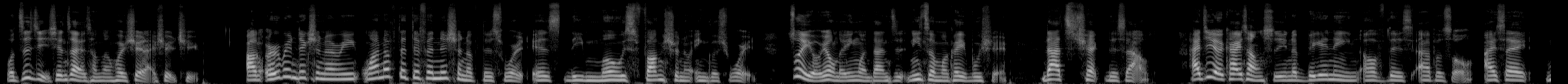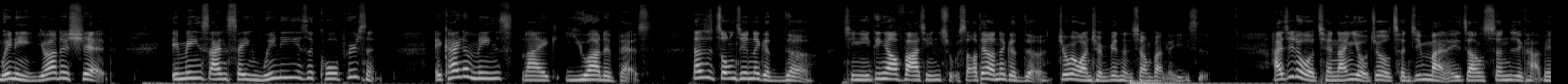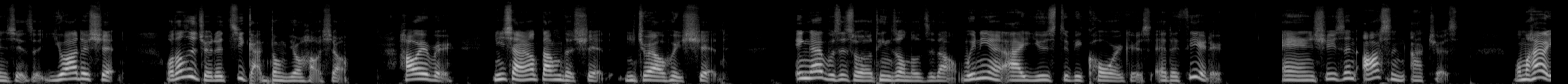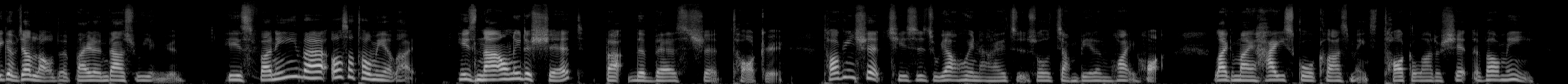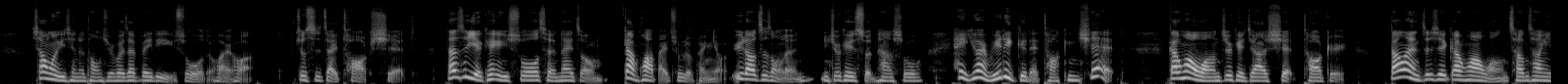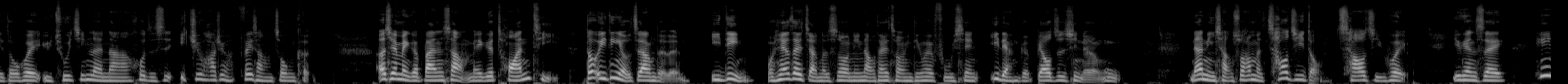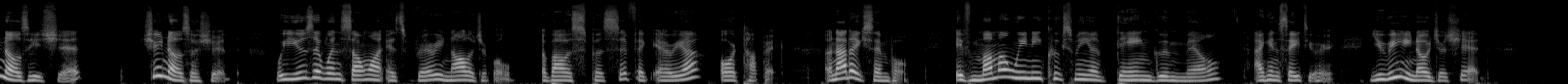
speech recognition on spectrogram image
我自己现在也常常会学来学去。On Urban Dictionary, one of the definition of this word is the most functional English word，最有用的英文单字，你怎么可以不学？Let's check this out. 还记得开场时，in the beginning of this episode, I said, Winnie, you are the shit. It means I'm saying Winnie is a cool person. It kind of means like you are the best. 但是中间那个 the， 请一定要发清楚，少掉那个的就会完全变成相反的意思。还记得我前男友就曾经买了一张生日卡片，写着 “You are the shit”。我当时觉得既感动又好笑。However，你想要当 the shit，你就要会 shit。应该不是所有听众都知道，Winnie and I used to be coworkers at the theater，and she's an awesome actress。我们还有一个比较老的白人大叔演员。He's funny, but also told me a lot. He's not only the shit, but the best shit talker. Talking shit 其实主要会拿来指说讲别人坏话，like my high school classmates talk a lot of shit about me。像我以前的同学会在背地里说我的坏话，就是在 talk shit。但是也可以说成那种干话百出的朋友，遇到这种人，你就可以损他说：“Hey, you are really good at talking shit。”干话王就可以叫 shit talker。当然，这些干话王常常也都会语出惊人啊，或者是一句话就非常的中肯。 而且每个班上、每个团体都一定有这样的人。一定，我现在在讲的时候，你脑袋中一定会浮现一两个标志性的人物。那你想说他们超级懂、超级会，you can say he knows his shit, she knows her shit. We use it when someone is very knowledgeable about a specific area or topic. Another example, if Mama Winnie cooks me a dang good meal, I can say to her, "You really know your shit."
